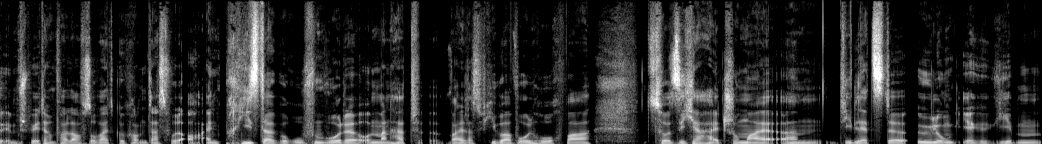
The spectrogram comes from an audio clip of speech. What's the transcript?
im späteren Verlauf so weit gekommen, dass wohl auch ein Priester gerufen wurde und man hat, weil das Fieber wohl hoch war, zur Sicherheit schon mal ähm, die letzte Ölung ihr gegeben,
